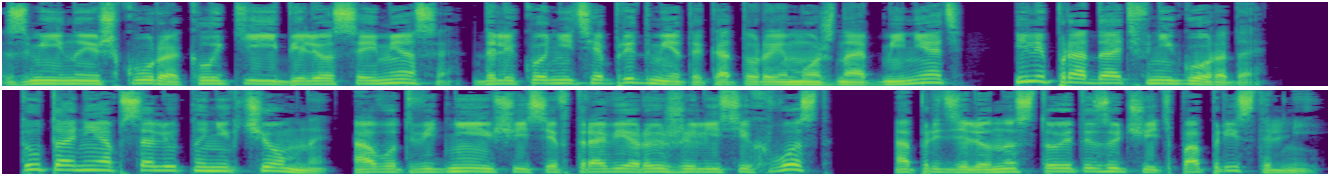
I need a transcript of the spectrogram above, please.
Змеиная шкура, клыки и белесое мясо далеко не те предметы, которые можно обменять или продать вне города. Тут они абсолютно никчемны, а вот виднеющийся в траве рыжий лисий хвост определенно стоит изучить попристальней.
